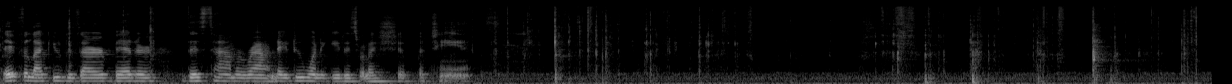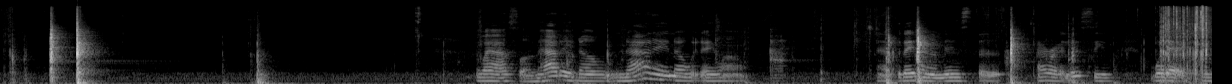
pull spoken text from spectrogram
They feel like you deserve better this time around. They do want to give this relationship a chance. Wow, so now they know now they know what they want. After they done messed up. Alright, let's see. What action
